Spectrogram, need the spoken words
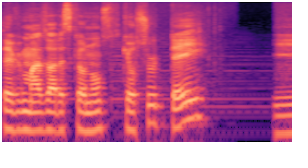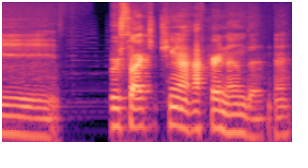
teve umas horas que eu não que eu surtei e por sorte tinha a Fernanda, né?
